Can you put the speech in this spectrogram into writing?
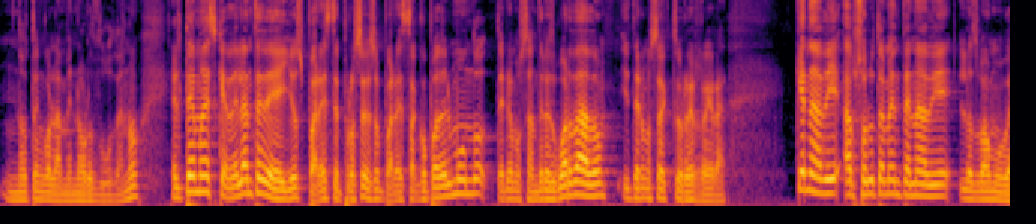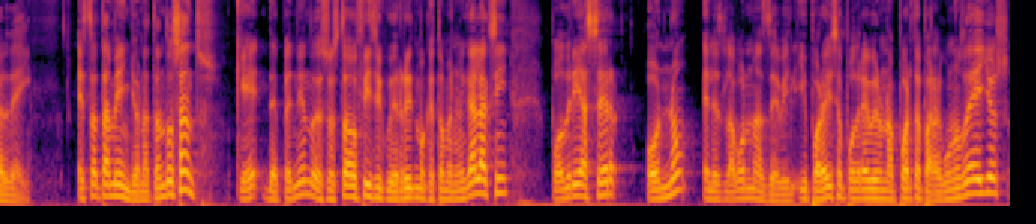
No tengo la menor duda, ¿no? El tema es que adelante de ellos, para este proceso, para esta Copa del Mundo, tenemos a Andrés Guardado y tenemos a Héctor Herrera. Que nadie, absolutamente nadie, los va a mover de ahí. Está también Jonathan Dos Santos, que dependiendo de su estado físico y ritmo que tome en el Galaxy, podría ser o no el eslabón más débil. Y por ahí se podría abrir una puerta para algunos de ellos,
